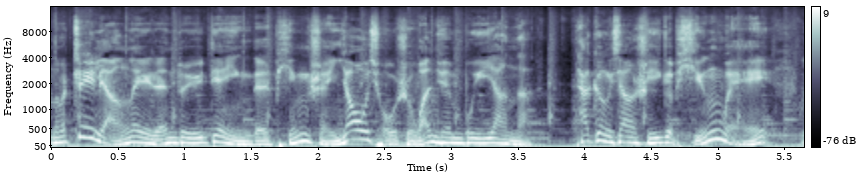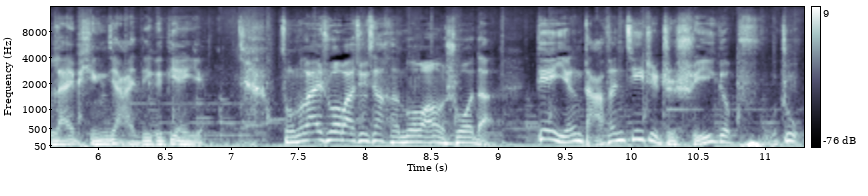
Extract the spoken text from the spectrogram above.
那么这两类人对于电影的评审要求是完全不一样的。它更像是一个评委来评价一个电影。总的来说吧，就像很多网友说的，电影打分机制只是一个辅助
